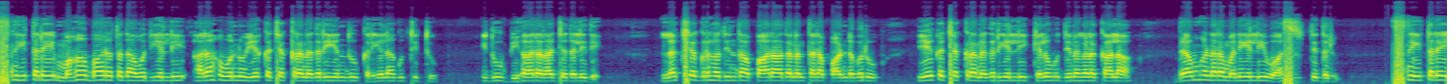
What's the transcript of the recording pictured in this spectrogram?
ಸ್ನೇಹಿತರೆ, ಮಹಾಭಾರತದ ಅವಧಿಯಲ್ಲಿ ಅರಹವನ್ನು ಏಕಚಕ್ರ ನಗರಿ ಎಂದು ಕರೆಯಲಾಗುತ್ತಿತ್ತು. ಇದು ಬಿಹಾರ ರಾಜ್ಯದಲ್ಲಿದೆ. ಲಕ್ಷ ಗ್ರಹದಿಂದ ಪಾರಾದ ನಂತರ ಪಾಂಡವರು ಏಕಚಕ್ರ ನಗರಿಯಲ್ಲಿ ಕೆಲವು ದಿನಗಳ ಕಾಲ ಬ್ರಾಹ್ಮಣರ ಮನೆಯಲ್ಲಿ ವಾಸಿಸುತ್ತಿದ್ದರು. ಸ್ನೇಹಿತರೆ,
